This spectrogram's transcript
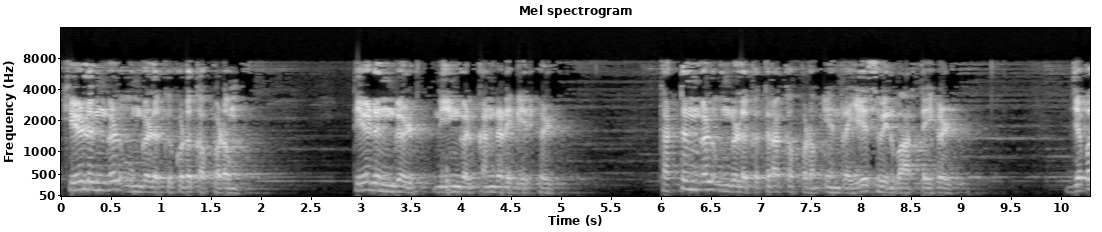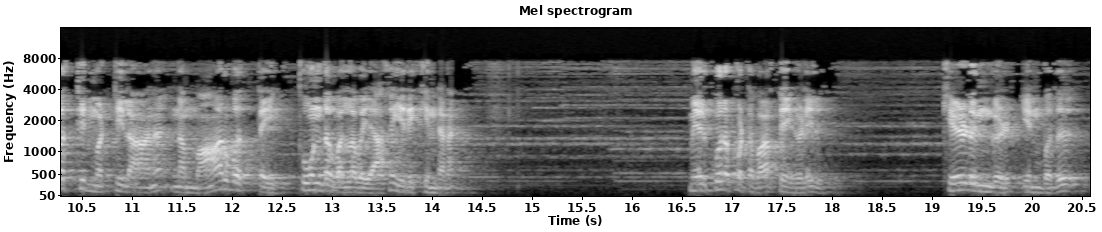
கேளுங்கள் உங்களுக்கு கொடுக்கப்படும். தேடுங்கள் நீங்கள் கண்டடைவீர்கள். தட்டுங்கள் உங்களுக்கு திறக்கப்படும் என்ற இயேசுவின் வார்த்தைகள். ஜெபத்தின் மட்டிலான நம் ஆர்வத்தை தூண்ட வல்லவையாக இருக்கின்றன. மேற்கூறப்பட்ட வார்த்தைகளில் கேளுங்கள் என்பது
